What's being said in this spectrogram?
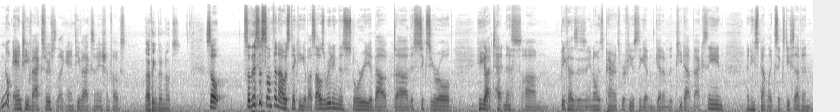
you know anti-vaxxers, like anti-vaccination folks. I think they're nuts. So, so this is something I was thinking about. So I was reading this story about uh, this six-year-old. He got tetanus um, because his, you know his parents refused to get him get him the Tdap vaccine, and he spent like 67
